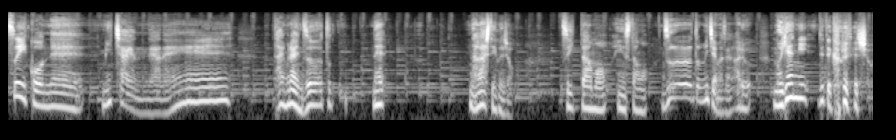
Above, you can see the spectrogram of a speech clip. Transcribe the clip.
ついこうね、見ちゃうんだよね。タイムラインずっとね、流していくでしょ。ツイッターもインスタもずっと見ちゃいませんある無限に出てくるでしょ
